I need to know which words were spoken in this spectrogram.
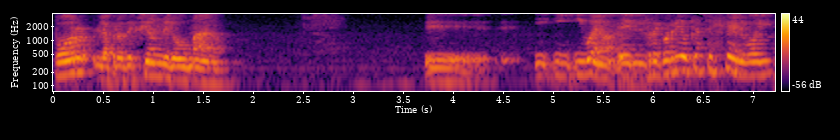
por la protección de lo humano. Eh, y, y- y bueno, el recorrido que hace Hellboy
